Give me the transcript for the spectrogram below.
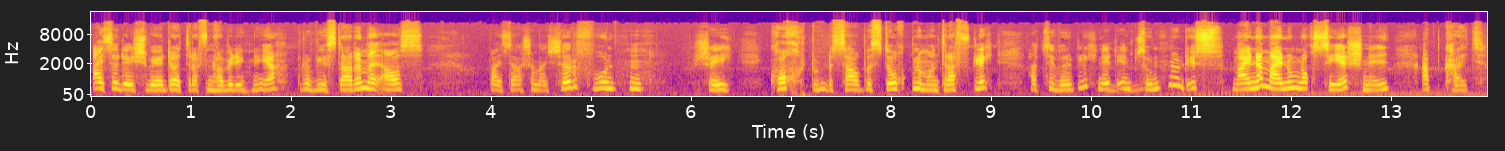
Also der ist schwer da drauf und habe ich gedacht, naja, probier es da mal aus, weil es auch schon mal Schürfwunden schön kocht und das sauberes durchgenommen und draufgelegt, hat sie wirklich nicht entzünden und ist meiner Meinung nach sehr schnell abkalt.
